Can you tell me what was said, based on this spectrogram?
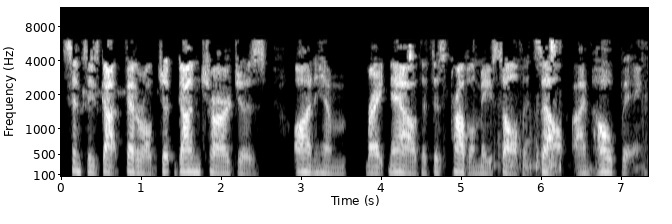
since he's got federal j- gun charges on him right now that this problem may solve itself. I'm hoping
